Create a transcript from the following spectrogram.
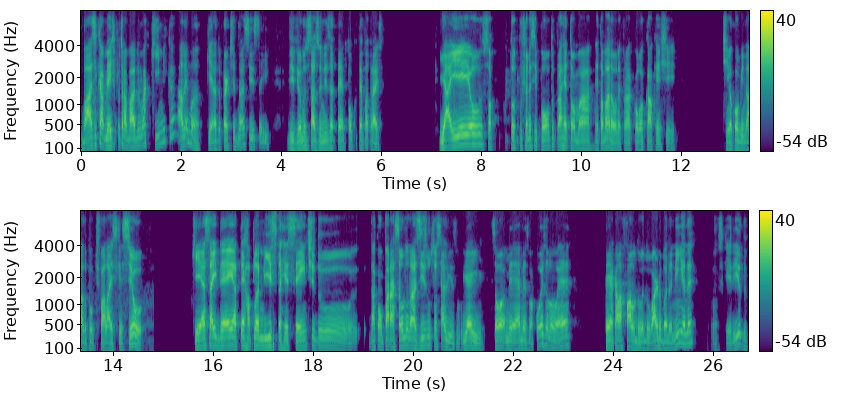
basicamente para o trabalho numa química alemã, que era do Partido Nazista e viveu nos Estados Unidos até pouco tempo atrás. E aí eu só estou puxando esse ponto para retomar, retomar não, né, para colocar o que a gente tinha combinado um pouco de falar e esqueceu, que é essa ideia terraplanista recente do, da comparação do nazismo e socialismo. E aí, são, é a mesma coisa ou não é? Tem aquela fala do Eduardo Bananinha, né, nosso querido,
